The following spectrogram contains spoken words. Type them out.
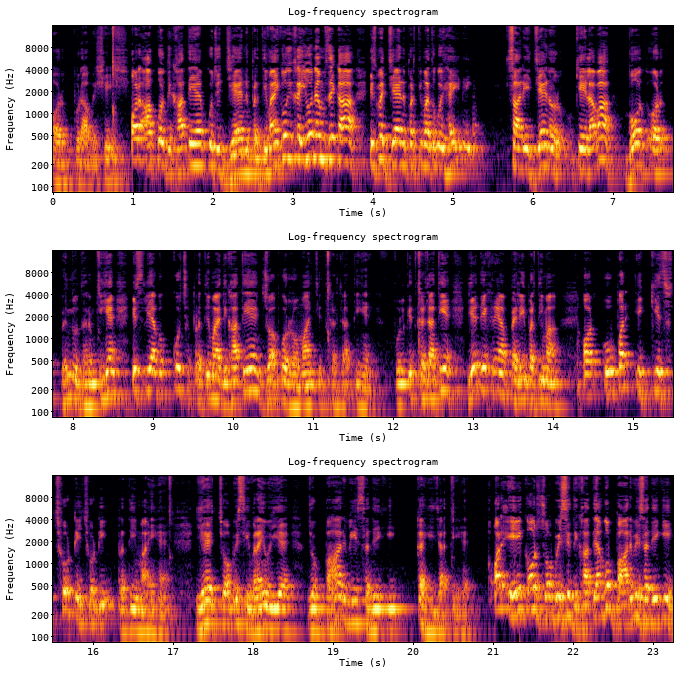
और पुरा विशेष और आपको दिखाते हैं कुछ जैन प्रतिमाएँ, क्योंकि कईयों ने हमसे कहा, इसमें जैन प्रतिमा तो कोई है ही नहीं। सारी जैन और के अलावा बौद्ध और हिंदू धर्म की हैं। इसलिए आप कुछ प्रतिमाएँ दिखाते हैं जो आपको रोमांचित कर जाती हैं, पुलकित कर जाती है। ये देख रहे हैं आप पहली प्रतिमा, और ऊपर 21 छोटी छोटी प्रतिमाएँ हैं। यह चौबीसी बनाई हुई है, जो बारहवीं सदी की कही जाती है। और एक और चौबीसी दिखाते हैं आपको बारहवीं सदी की,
